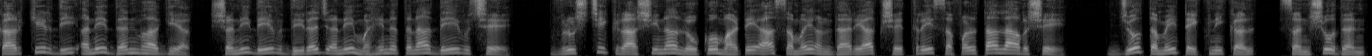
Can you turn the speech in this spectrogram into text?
કારકિર્દી અને ધનભાગ્ય, શનિદેવ ધીરજ અને મહેનતના દેવ છે. વૃશ્ચિક રાશિના લોકો માટે આ સમય અંધાર્યા ક્ષેત્રે સફળતા લાવશે. જો તમે ટેકનિકલ, સંશોધન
